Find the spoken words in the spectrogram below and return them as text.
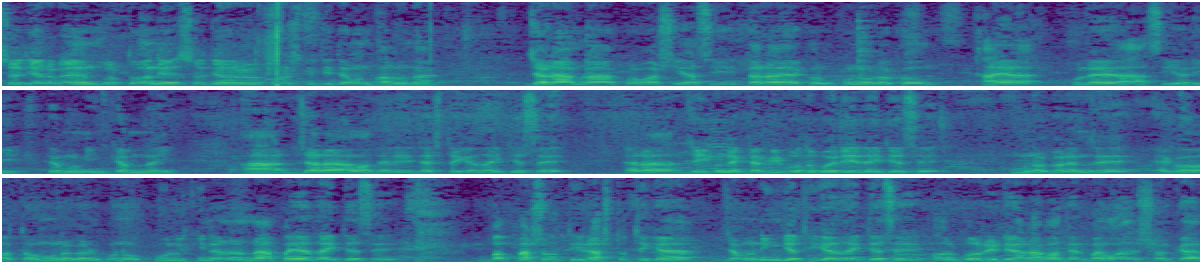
সৌদি আরবে বর্তমানে, সৌদি আরবের পরিস্থিতি তেমন ভালো না। যারা আমরা প্রবাসী আছি, তারা এখন কোনো রকম খায়া কুলায়া আছি আরই তেমন ইনকাম নাই। আর যারা আমাদের এই দেশ থেকে যাইতেছে, এরা যে কোনো একটা বিপদ বেরিয়ে যাইতেছে। মনে করেন যে এগত মনে করেন কোনো কুল কিনারা না পাইয়া যাইতেছে। বা পার্শ্ববর্তী রাষ্ট্র থেকে যেমন ইন্ডিয়া থেকে যাইতেছে অল্প রেটে আর আমাদের বাংলাদেশ সরকার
